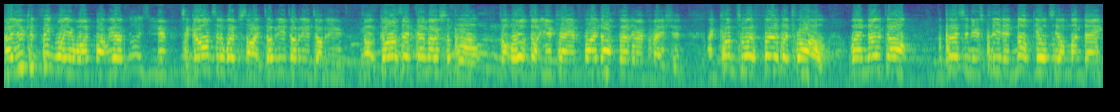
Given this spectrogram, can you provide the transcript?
Now you can think what you want, but we advise you to go onto the website www.gazademosupport.org.uk and find out further information. And come to a further trial where no doubt the person who's pleaded not guilty on Monday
